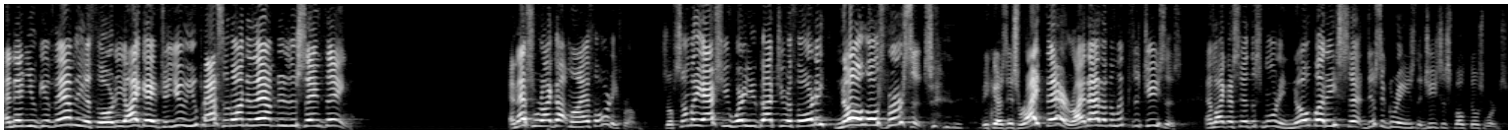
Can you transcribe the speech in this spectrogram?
and then you give them the authority I gave to you. You pass it on to them to do the same thing. And that's where I got my authority from. So if somebody asks you where you got your authority, know those verses because it's right there, right out of the lips of Jesus. And like I said this morning, nobody disagrees that Jesus spoke those words.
